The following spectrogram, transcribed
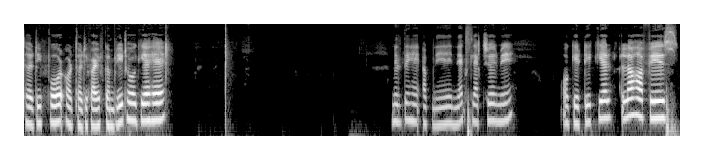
thirty four और thirty five complete हो गया है। मिलते हैं अपने नेक्स्ट लेक्चर में। ओके, टेक केयर, अल्लाह हाफिज़।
